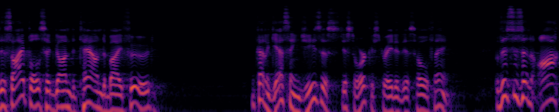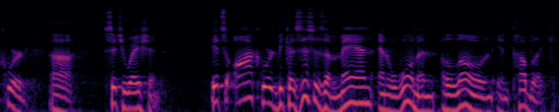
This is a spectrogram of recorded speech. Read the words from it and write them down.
disciples had gone to town to buy food. I'm kind of guessing Jesus just orchestrated this whole thing. But this is an awkward uh, situation. It's awkward because this is a man and a woman alone in public.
